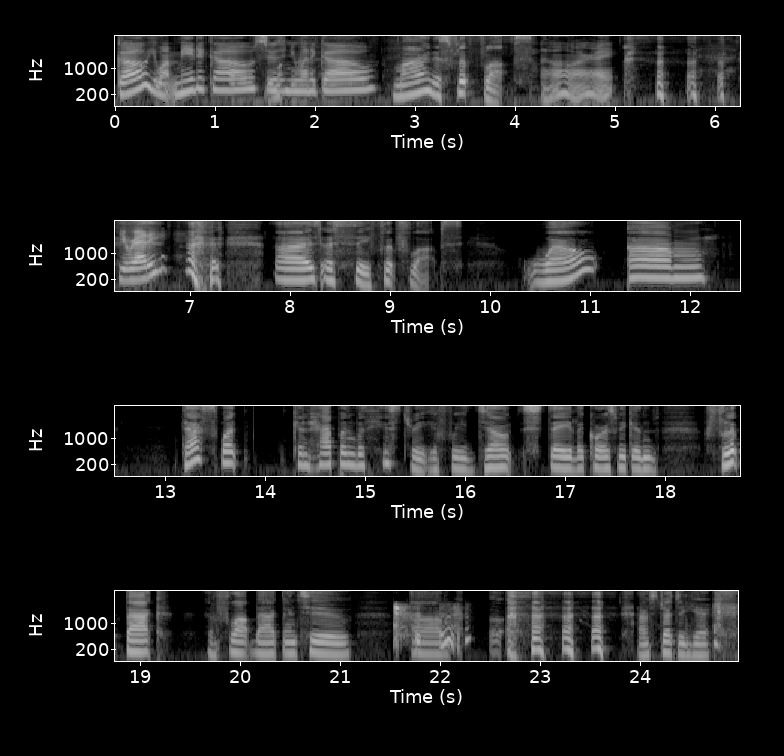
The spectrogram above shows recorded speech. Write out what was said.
go? You want me to go? Susan, you want to go? Mine is flip flops. Oh, all right. you ready? uh, let's see, flip flops. Well, um, that's what can happen with history if we don't stay the course. We can flip back and flop back into um, I'm stretching here.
